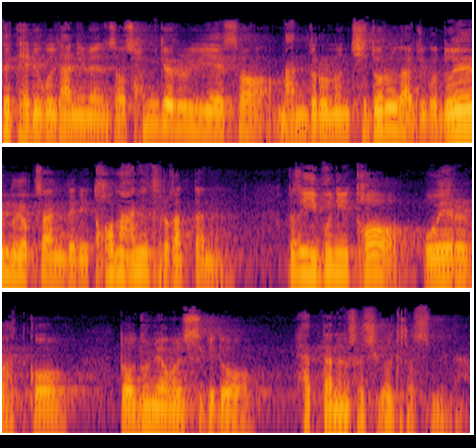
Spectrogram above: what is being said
그 대륙을 다니면서 선교를 위해서 만들어 놓은 지도를 가지고 노예 무역상들이 더 많이 들어갔다는 그래서 이분이 더 오해를 받고 또 누명을 쓰기도 했다는 소식을 들었습니다.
